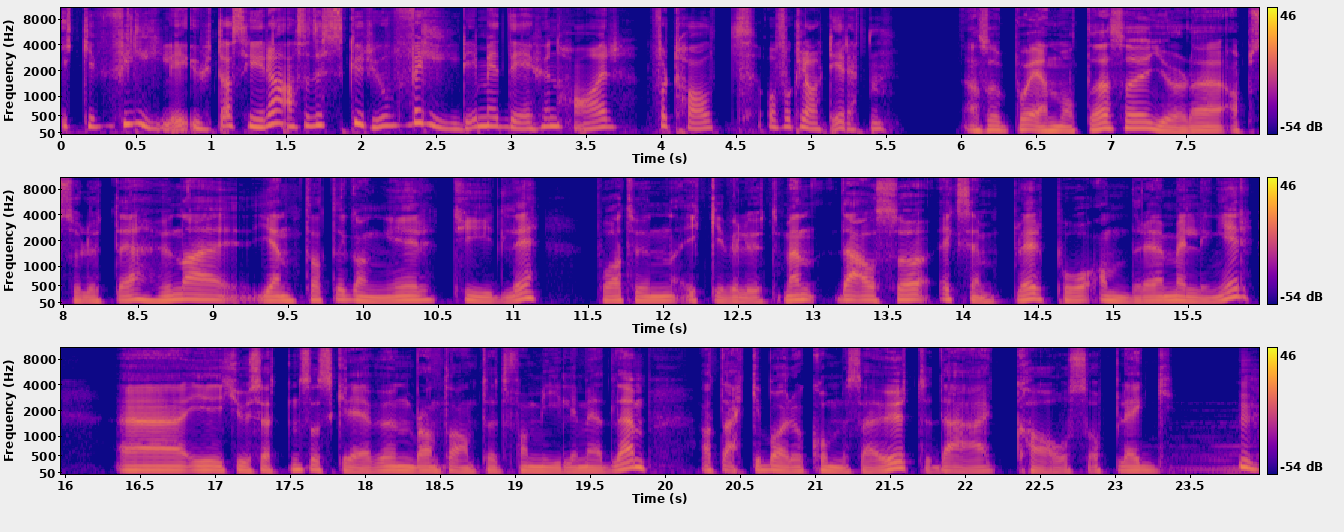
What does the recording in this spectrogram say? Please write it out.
ikke ville ut av Syria. Altså Det skurrer jo veldig med det hun har fortalt og forklart i retten. Altså På en måte så gjør det absolutt det. Hun er gjentatte ganger tydelig på at hun ikke vil ut. Men det er også eksempler på andre meldinger. Eh, I 2017 så skrev hun blant annet et familiemedlem at det er ikke bare å komme seg ut, det er kaosopplegg. Mm.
